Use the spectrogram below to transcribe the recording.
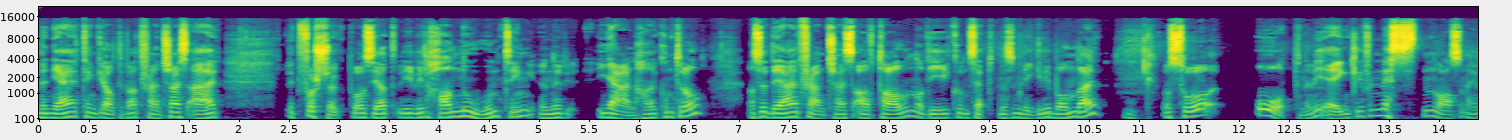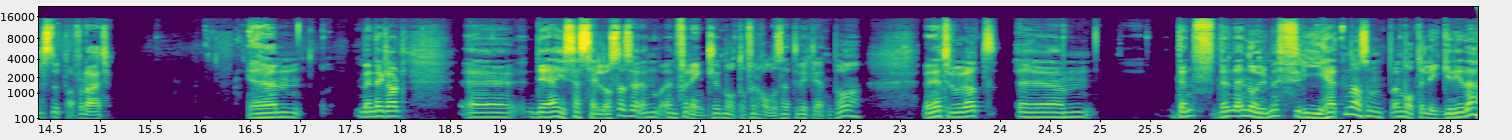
men jeg tenker alltid på at franchise er et forsøk på å si at vi vil ha noen ting under gjerne har kontroll. Altså Det er franchise-avtalen og de konseptene som ligger i bånn der. Og så åpner vi egentlig for nesten hva som helst utafor der. Um, men det er klart, uh, det er i seg selv også en, en, forenklet måte å forholde seg til virkeligheten på. Men jeg tror at um, den, den, enorme friheten da, som på en måte ligger i det,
